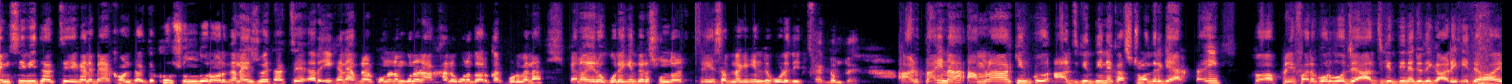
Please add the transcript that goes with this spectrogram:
এমসিবি থাকছে এখানে ব্যাক হর্ন থাকছে। খুব সুন্দর অর্গানাইজ হয়ে থাকছে। আর এখানে আপনার কোনো রকম কোনো রাখারও কোনো দরকার পড়বে না। কেন? এর উপরে কিন্তু একটা সুন্দর ফ্রেস আপনাকে কিন্তু করে দিচ্ছে। একদম তাই। আর তাই না আমরা কিন্তু আজকের দিনে কাস্টমারদেরকে একটাই প্রেফার করব যে আজকের দিনে যদি গাড়ি নিতে হয়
